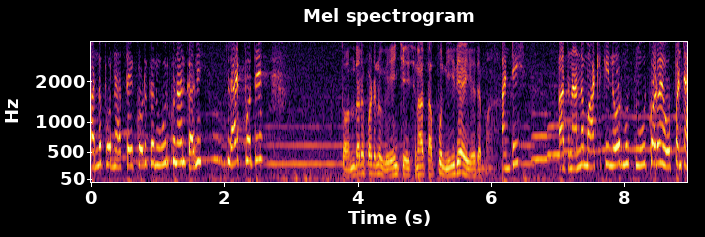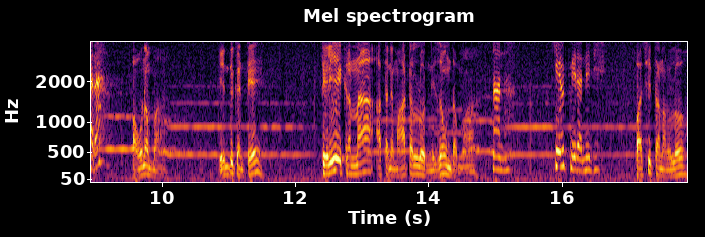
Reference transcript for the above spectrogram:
అన్నపూర్ణ అత్తయ్య కొడుకని ఊరుకున్నాను కానీ లేకపోతే తొందరపడి నువ్వేం చేసినా తప్పు నీదే అయ్యేదమ్మా. అంటే అతను అన్న మాటలకి నోరు మూసుకుని ఊరుకోవడమే ఒప్పంటారా? అవునమ్మా. ఎందుకంటే తెలియకన్నా అతని మాటల్లో నిజం ఉందమ్మా. నాన్న ఏమిటి మీరు అనేది పసితనంలో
